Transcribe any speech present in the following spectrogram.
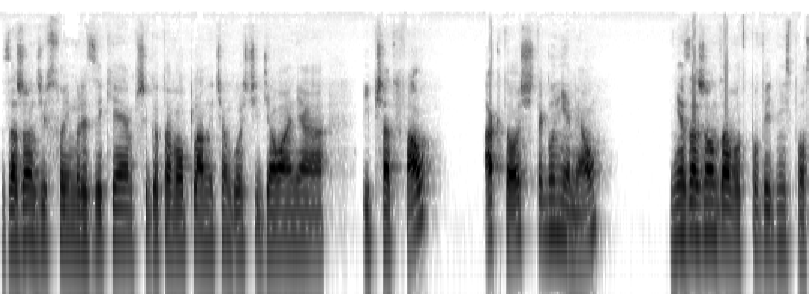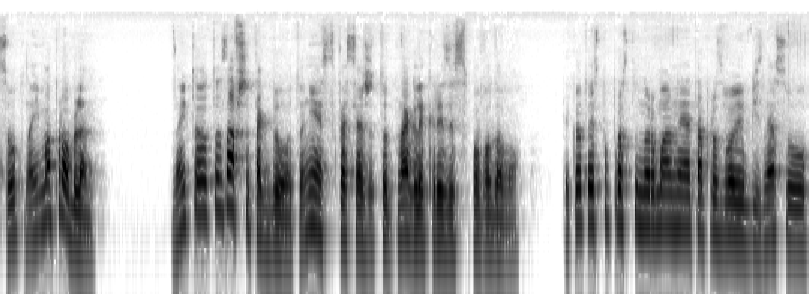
zarządził swoim ryzykiem, przygotował plany ciągłości działania i przetrwał, a ktoś tego nie miał, nie zarządzał w odpowiedni sposób, no i ma problem. No i to, to zawsze tak było. To nie jest kwestia, że to nagle kryzys spowodował, tylko to jest po prostu normalny etap rozwoju biznesu,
